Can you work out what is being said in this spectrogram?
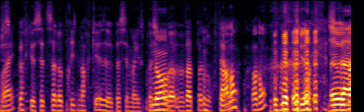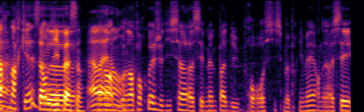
Ouais. J'espère que cette saloperie de Marquez, euh, passez mal l'expression, va, va pas nous refaire. Pardon Pardon Euh, Marc Marquez. Ça, on ne dit euh, pas ça. Ah ouais, non, non. non, pourquoi je dis ça C'est même pas du pro-rossisme primaire. C'est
